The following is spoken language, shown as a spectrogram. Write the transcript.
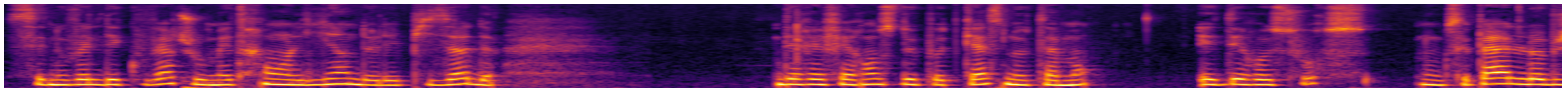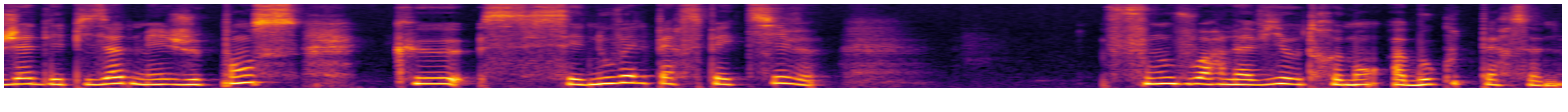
ces nouvelles découvertes, je vous mettrai en lien de l'épisode des références de podcasts notamment et des ressources. Donc c'est pas l'objet de l'épisode, mais je pense que ces nouvelles perspectives font voir la vie autrement à beaucoup de personnes.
